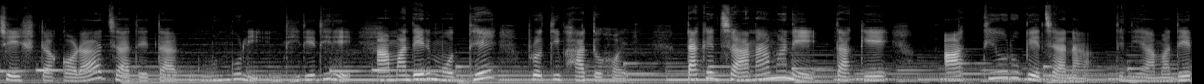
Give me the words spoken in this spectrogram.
চেষ্টা করা যাতে তার গুণগুলি ধীরে ধীরে আমাদের মধ্যে প্রতিভাত হয়। তাকে জানা মানে তাকে আত্মীয় রূপে জানা। তিনি আমাদের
